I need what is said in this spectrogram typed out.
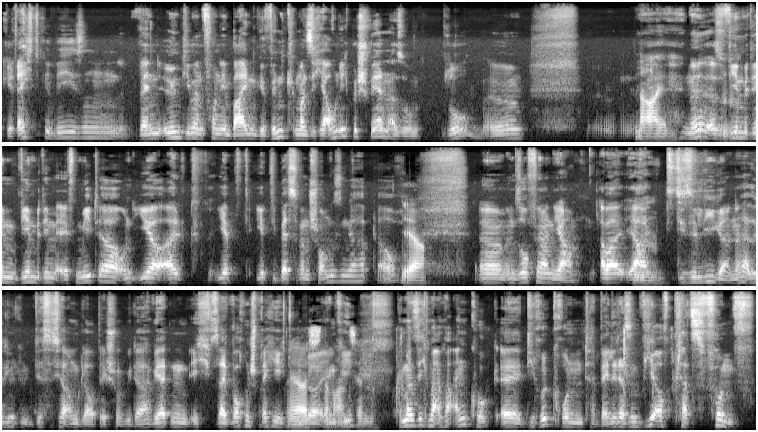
gerecht gewesen. Wenn irgendjemand von den beiden gewinnt, kann man sich ja auch nicht beschweren. Also so. Äh, Nein. Ne? Also wir Mhm. mit dem, wir mit dem Elfmeter und ihr halt, ihr habt, ihr habt die besseren Chancen gehabt auch. Ja, Ähm, insofern ja. Aber ja, Mhm. diese Liga, ne? Also die, das ist ja unglaublich schon wieder. Wir hatten, ich seit Wochen spreche ich ja, drüber der irgendwie. Wahnsinn. Wenn man sich mal einfach anguckt, äh, die Rückrundentabelle, da sind wir auf Platz 5.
